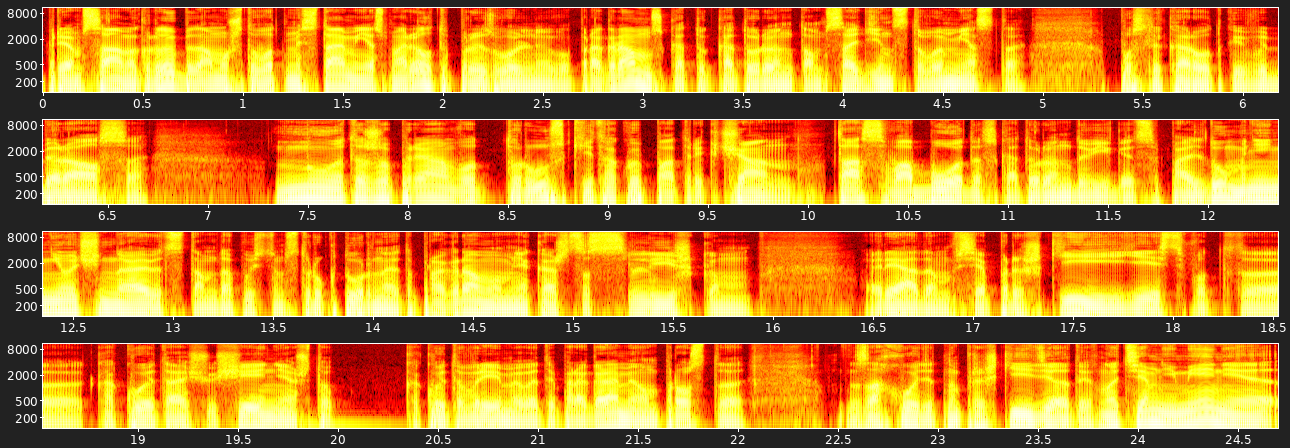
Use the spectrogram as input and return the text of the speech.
Прям самое крутое, потому что вот местами я смотрел эту произвольную его программу, с ко- которой он там с 11 места после короткой выбирался. Ну, это же прям вот русский такой Патрик Чан. Та свобода, с которой он двигается по льду. Мне не очень нравится там, допустим, структурная эта программа. Мне кажется, слишком рядом все прыжки, и есть вот э, какое-то ощущение, что какое-то время в этой программе он просто заходит на прыжки и делает их. Но, тем не менее,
